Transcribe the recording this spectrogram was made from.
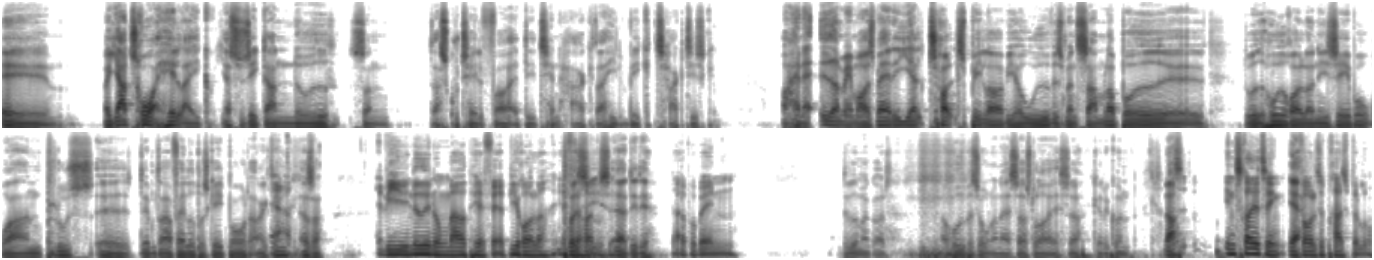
Øh, og jeg tror heller ikke, jeg synes ikke, der er noget, sådan, der skulle tale for, at det er Ten Hag, der er helt væk taktisk. Og han er med mig også, hvad er det i alt 12 spillere, vi har ude, hvis man samler både, øh, du ved, hovedrollerne i Sæbeoperaen, plus øh, dem, der er faldet på skateboard. Ja. Altså, Er vi nede i nogle meget PFR biroller efterhånden, præcis, ja, det er det. der er på banen? Det ved man godt. Når hovedpersonerne er så sløje, så kan det kun... Nå, Altså, En tredje ting ja. I forhold til presspillet.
